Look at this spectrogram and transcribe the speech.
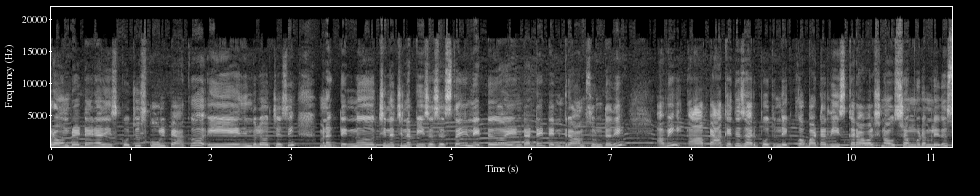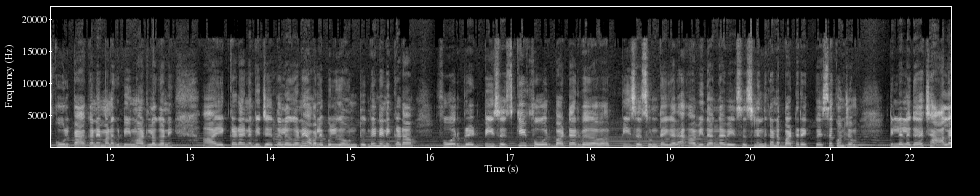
బ్రౌన్ బ్రెడ్ అయినా తీసుకోవచ్చు. స్కూల్ ప్యాక్ ఈ ఇందులో వచ్చేసి మనకు టెన్ చిన్న చిన్న పీసెస్ ఇస్తాయి నెట్ ఏంటంటే టెన్ గ్రామ్స్ ఉంటుంది. అవి ఆ ప్యాక్ అయితే సరిపోతుంది. ఎక్కువ బటర్ తీసుకురావాల్సిన అవసరం కూడా లేదు. స్కూల్ ప్యాక్ అనే మనకు డిమార్ట్లో కానీ ఎక్కడైనా విజేతలో కానీ అవైలబుల్గా ఉంటుంది. నేను ఇక్కడ ఫోర్ బ్రెడ్ పీసెస్కి ఫోర్ బటర్ పీసెస్ ఉంటాయి కదా ఆ విధంగా వేసేసాను. ఎందుకంటే బటర్ ఎక్కువ వేస్తే కొంచెం పిల్లలు కదా చాలా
